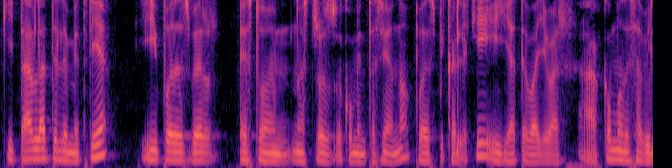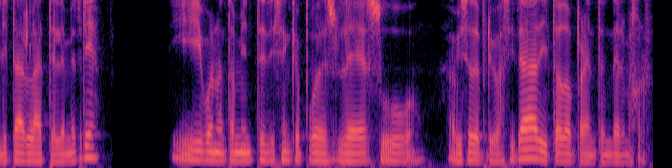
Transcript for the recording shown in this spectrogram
quitar la telemetría y puedes ver esto en nuestra documentación, ¿no? Puedes picarle aquí y ya te va a llevar a cómo deshabilitar la telemetría. Y bueno, también te dicen que puedes leer su aviso de privacidad y todo para entender mejor.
